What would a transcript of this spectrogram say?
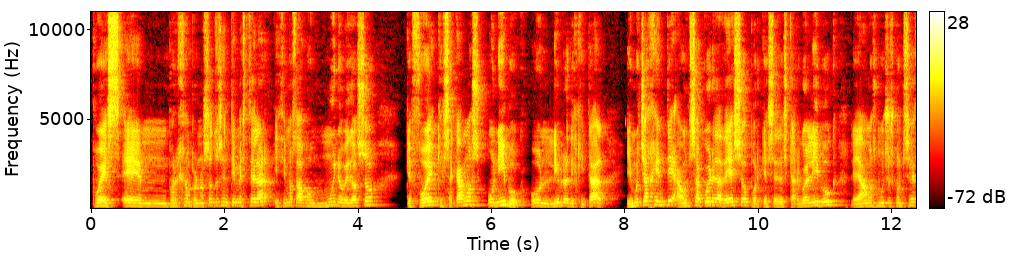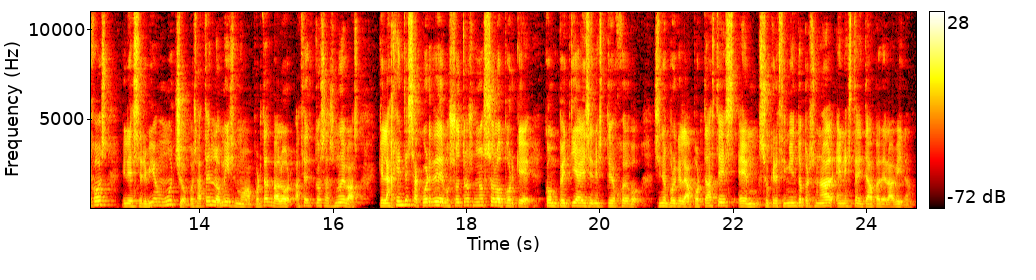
pues, em, por ejemplo, nosotros en Team Stellar hicimos algo muy novedoso que fue que sacamos un ebook, un libro digital y mucha gente aún se acuerda de eso porque se descargó el ebook, le damos muchos consejos y le sirvió mucho. Pues haced lo mismo, aportad valor, haced cosas nuevas. Que la gente se acuerde de vosotros no solo porque competíais en este juego, sino porque le aportasteis en su crecimiento personal en esta etapa de la vida.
